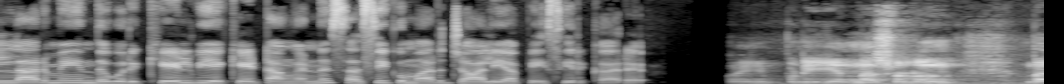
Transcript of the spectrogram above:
எல்லாருமே இந்த ஒரு கேள்வியை கேட்டாங்கன்னு சசிகுமார் ஜாலியா பேசியிருக்காரு. இப்படி என்ன சொல்லுங்க இந்த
